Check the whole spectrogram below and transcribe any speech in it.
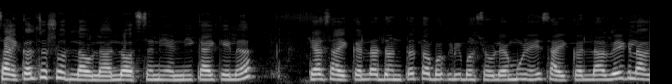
सायकलचा शोध लावला. लॉसन यांनी काय केलं? त्या सायकलला दंत तबकडी बसवल्यामुळे सायकलला वेग लाग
